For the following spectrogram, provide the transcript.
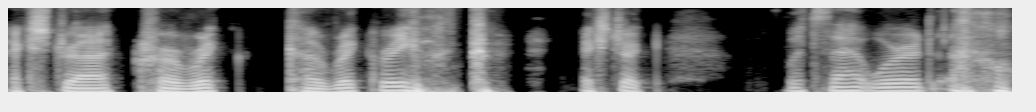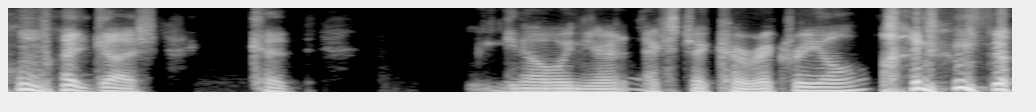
extra curricular extra what's that word? Oh my gosh. Could you know when you're an extracurricular? I don't know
